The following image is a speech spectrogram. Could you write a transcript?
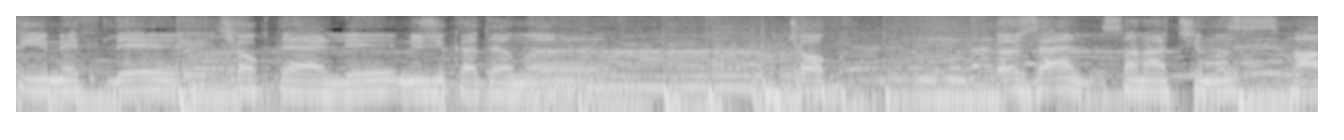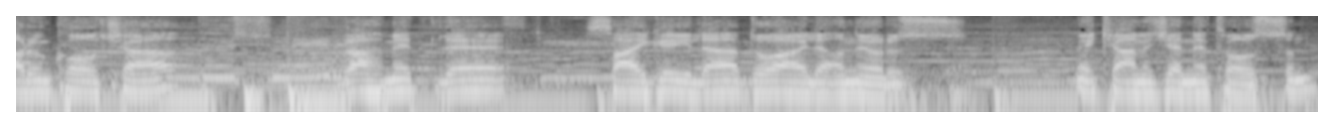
Kıymetli, çok değerli müzik adamı, çok özel sanatçımız Harun Kolçak'ı rahmetle, saygıyla, duayla anıyoruz. Mekanı cennet olsun.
